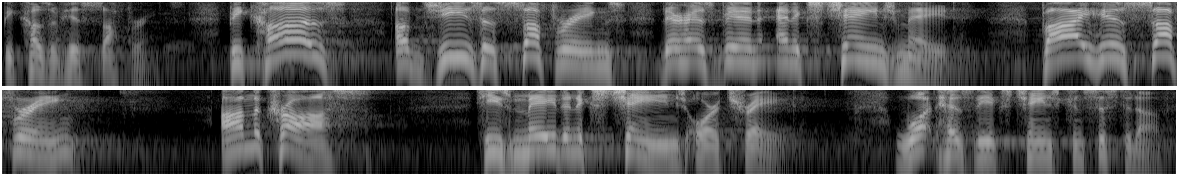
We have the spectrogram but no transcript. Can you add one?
because of his sufferings. Because of Jesus' sufferings, there has been an exchange made. By his suffering, on the cross, he's made an exchange or a trade. What has the exchange consisted of?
